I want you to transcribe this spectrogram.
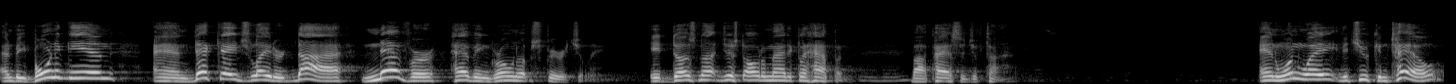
and be born again and decades later die never having grown up spiritually. It does not just automatically happen mm-hmm. by passage of time. And one way that you can tell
